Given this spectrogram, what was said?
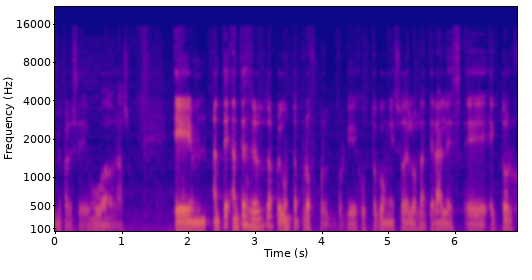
me parece un jugadorazo. Eh, antes, antes de hacer otra pregunta, prof, porque justo con eso de los laterales, eh, Héctor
